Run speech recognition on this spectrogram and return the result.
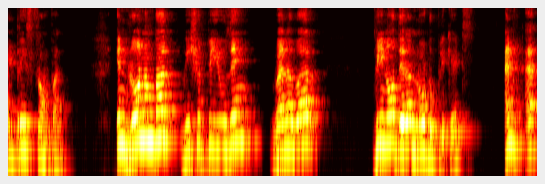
entries from 1 in row number we should be using whenever we know there are no duplicates. And uh,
